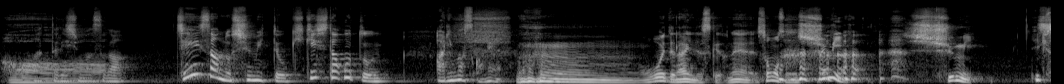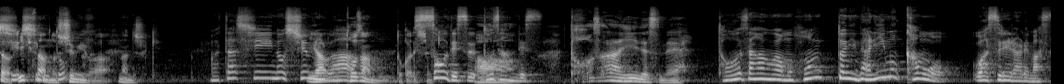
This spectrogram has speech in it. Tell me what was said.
あったりしますが J さんの趣味ってお聞きしたことありますかね？うーん。覚えてないんですけどね。そもそも趣味。趣味。いきさんの仕趣味は何でしたっけ？私の趣味は登山とかでしそうです。登山です。登山いいですね。登山はもう本当に何もかも忘れられます、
